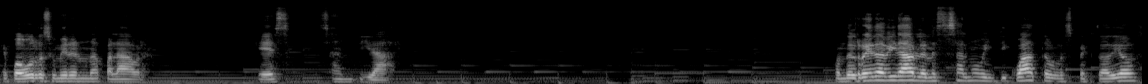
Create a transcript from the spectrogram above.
que podemos resumir en una palabra, que es santidad. Cuando el rey David habla en este Salmo 24 respecto a Dios,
